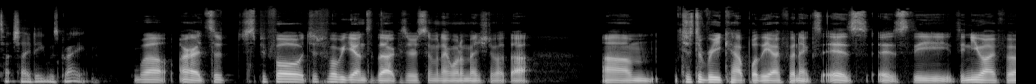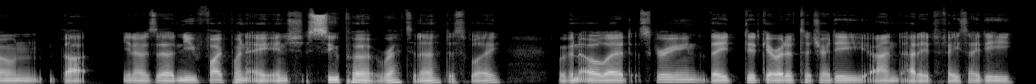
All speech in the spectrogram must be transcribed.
touch ID was great Well, all right. So just before just before we get into that, because there's something I want to mention about that. Um, just to recap, what the iPhone X is is the the new iPhone that you know is a new 5.8 inch Super Retina display with an OLED screen. They did get rid of Touch ID and added Face ID.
